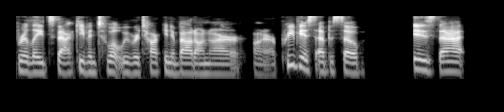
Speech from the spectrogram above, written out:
relates back even to what we were talking about on our on our previous episode is that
